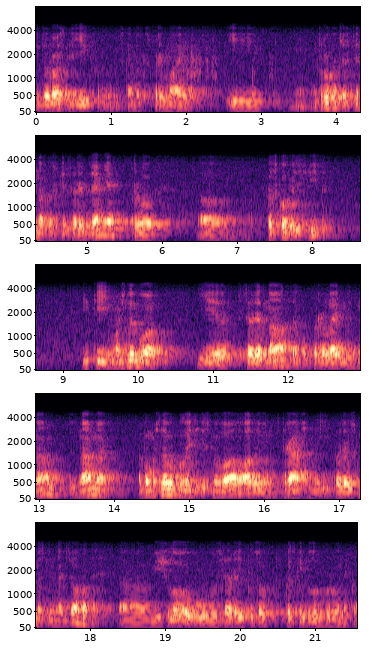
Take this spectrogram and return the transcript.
і дорослі їх, скажімо так, сприймають. І друга частина казки Середзем'я про е, казковий світ, який, можливо, є серед нас або паралельний з нами, або, можливо, колись існував, але він втрачений. І переосмислення цього е, війшло у серії казок казки Білого Гроника.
